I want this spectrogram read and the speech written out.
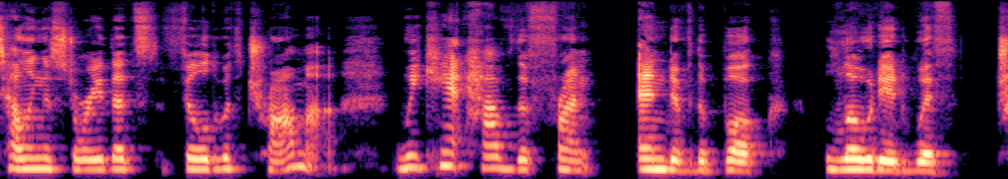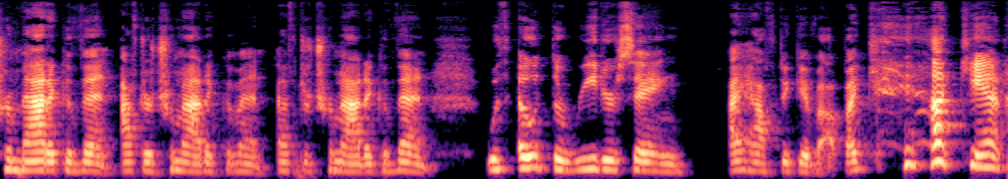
telling a story that's filled with trauma we can't have the front end of the book loaded with traumatic event after traumatic event after traumatic event without the reader saying I have to give up. I can't I can't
